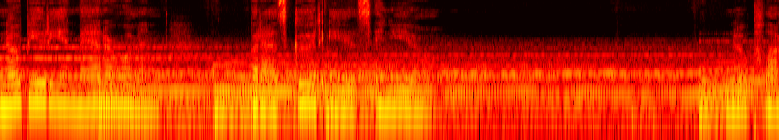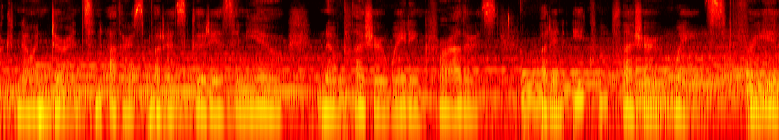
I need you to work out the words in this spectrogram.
no beauty in man or woman, but as good is in you. Pluck, no endurance in others, but as good is in you, no pleasure waiting for others, but an equal pleasure waits for you.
